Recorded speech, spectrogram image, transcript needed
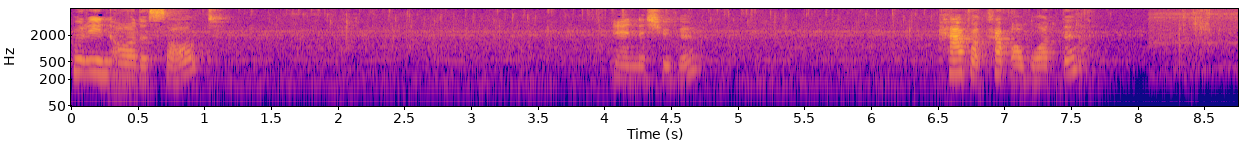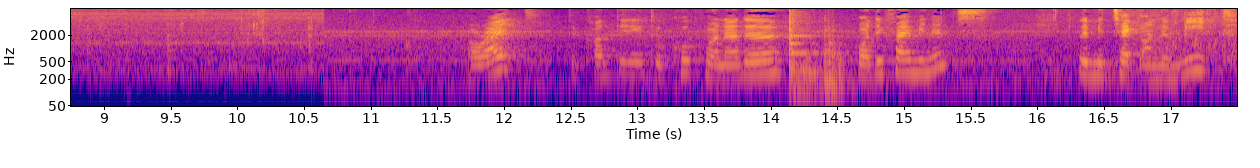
Put in all the salt and the sugar. Half a cup of water. Alright to continue to cook for another 45 minutes. Let me check on the meat.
